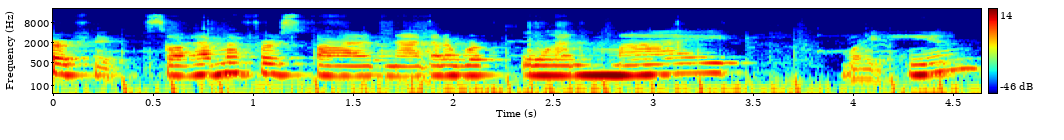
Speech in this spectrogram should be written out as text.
Perfect. So I have my first five. Now I gotta work on my right hand.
